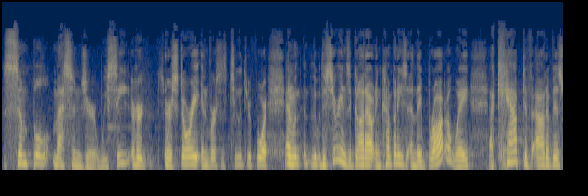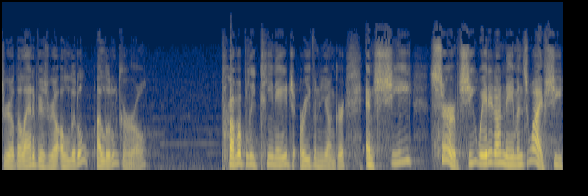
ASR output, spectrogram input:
simple messenger. We see her, her story in verses 2 through 4. And the, the Syrians gone out in companies and they brought away a captive out of Israel, the land of Israel, a little, a little girl, probably teenage or even younger. And she served. She waited on Naaman's wife. She,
